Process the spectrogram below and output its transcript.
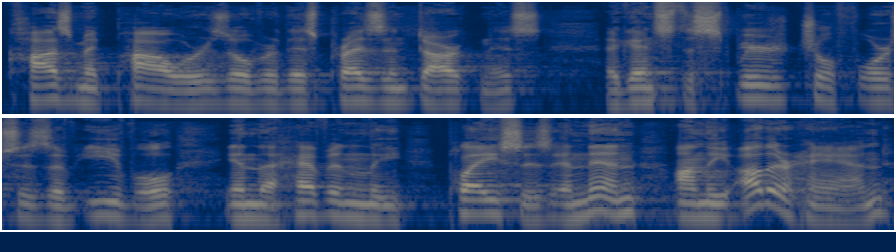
cosmic powers over this present darkness, against the spiritual forces of evil in the heavenly places. And then, on the other hand,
